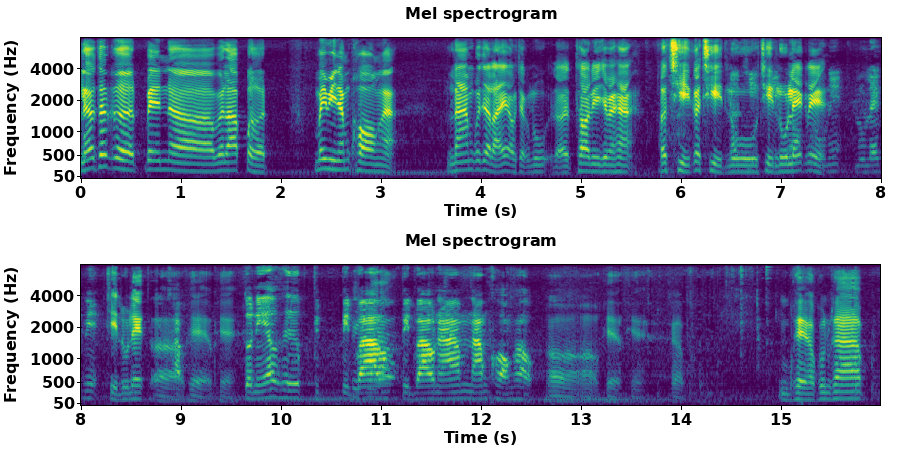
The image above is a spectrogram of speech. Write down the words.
แล้วถ้าเกิดเป็นเอ่อเวลาเปิดไม่มีน้ำคลองอะ น้ำก็จะไหลออกจากรูเอ่อท่อนี้ใช่ไหมฮะแล้วฉีดก็ฉีดรูแล้วฉีดรูเล็กนี่รูเล็กนี่ ฉีดรูเล็กเออครับ โอเคโอเคตัวนี้ก็คือปิดปิดวาล์วปิดวาล์วน้ำน้ำคลองเข้า อ๋ออ๋อโอเคโอเคครับโอเคขอบคุณครับ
